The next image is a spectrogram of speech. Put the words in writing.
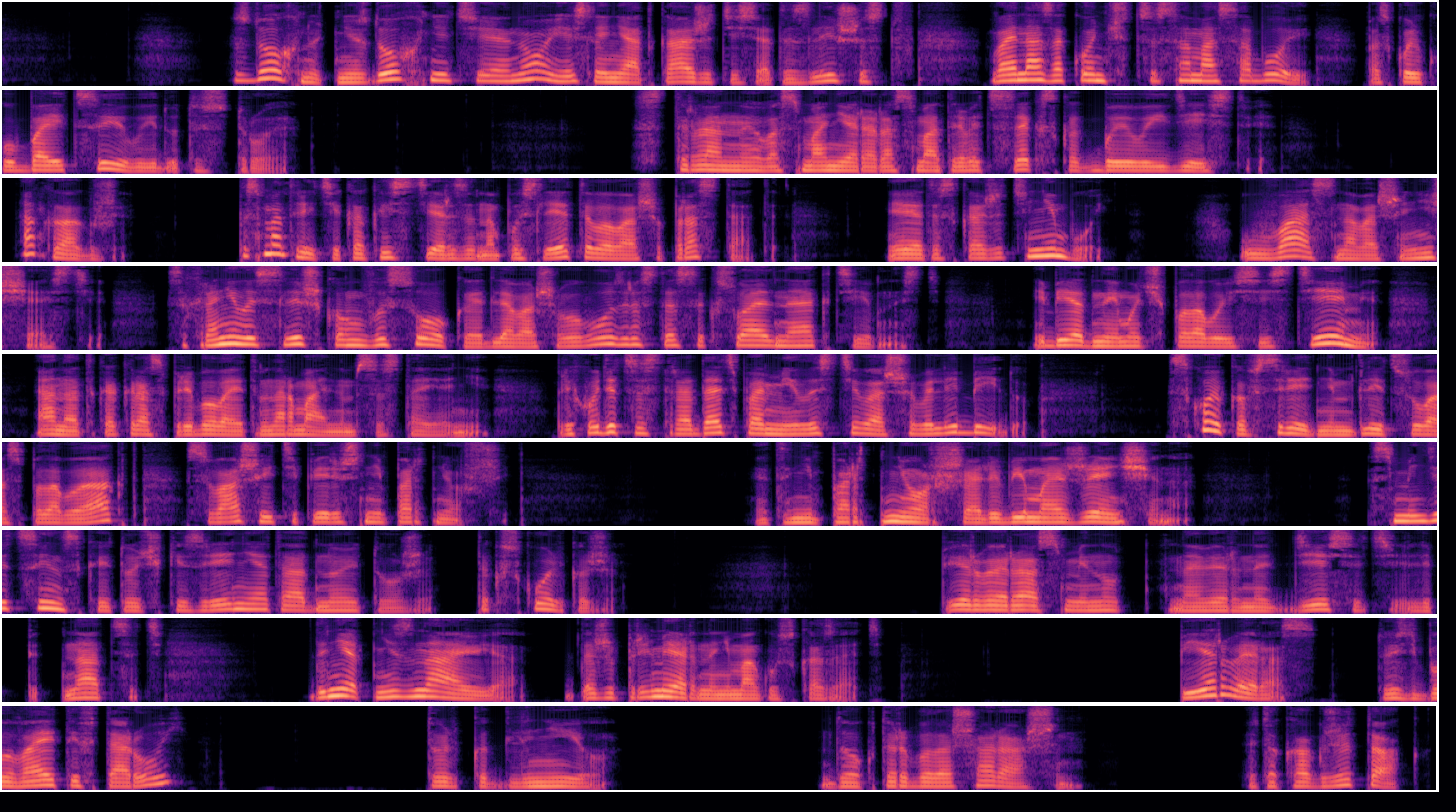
Сдохнуть не сдохнете, но если не откажетесь от излишеств, война закончится сама собой, поскольку бойцы выйдут из строя. Странная у вас манера рассматривать секс как боевые действия. А как же? Посмотрите, как истерзана после этого ваша простата. И это скажете не бой. У вас, на ваше несчастье, сохранилась слишком высокая для вашего возраста сексуальная активность. И бедной мочеполовой системе, она-то как раз пребывает в нормальном состоянии, приходится страдать по милости вашего либидо. Сколько в среднем длится у вас половой акт с вашей теперешней партнершей? Это не партнерша, а любимая женщина. С медицинской точки зрения это одно и то же. Так сколько же? Первый раз минут, наверное, десять или пятнадцать. Да нет, не знаю я, даже примерно не могу сказать. Первый раз? То есть бывает и второй? Только для нее. Доктор был ошарашен. Это как же так?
